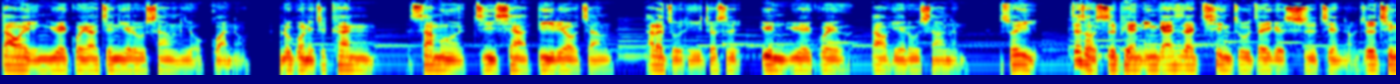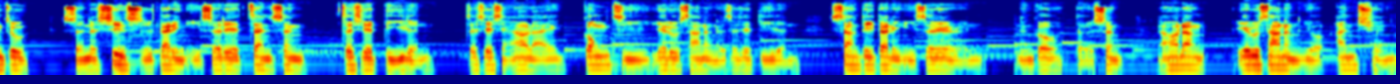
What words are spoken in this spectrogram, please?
大卫迎约柜要进耶路撒冷有关哦。如果你去看《撒母耳记下》第六章，它的主题就是运约柜到耶路撒冷，所以这首诗篇应该是在庆祝这个事件哦，就是庆祝神的信实带领以色列战胜这些敌人，这些想要来攻击耶路撒冷的这些敌人，上帝带领以色列人能够得胜，然后让。耶路撒冷有安全，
